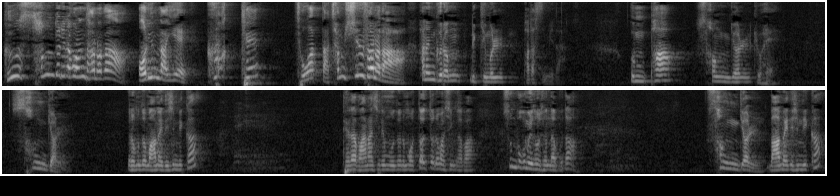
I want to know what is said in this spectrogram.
그 성결이라고 하는 단어가 어린 나이에 그렇게 좋았다, 참 신선하다 하는 그런 느낌을 받았습니다. 음파 성결 교회. 성결. 여러분도 마음에 드십니까? 대답 안 하시는 분들은 뭐 떨떠름하신가 봐. 순복음에서 오셨나 보다. 성결. 마음에 드십니까?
